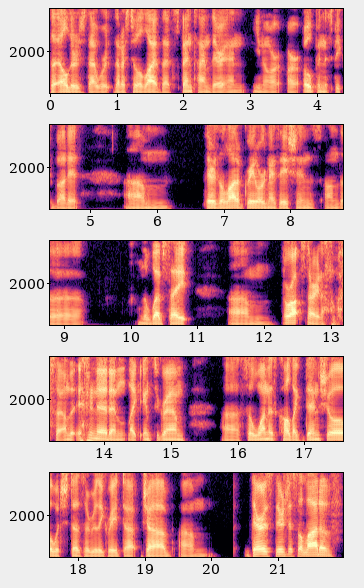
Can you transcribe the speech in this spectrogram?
the elders that were that are still alive that spend time there and you know are, are open to speak about it um there's a lot of great organizations on the on the website um or uh, sorry not the website on the internet and like instagram uh so one is called like densho which does a really great do- job um there's there's just a lot of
